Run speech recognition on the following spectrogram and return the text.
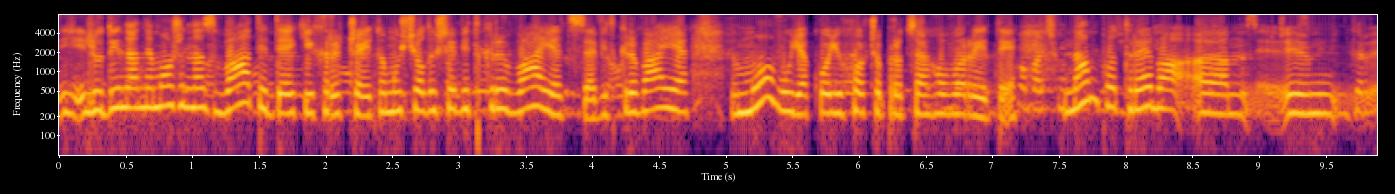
людина не може назвати деяких речей, тому що лише відкриває це, відкриває мову, якою хоче про це говорити. Нам потреба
